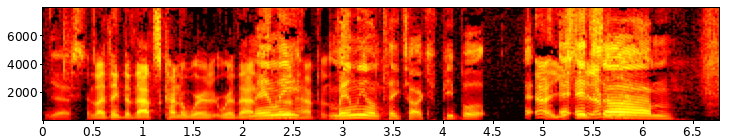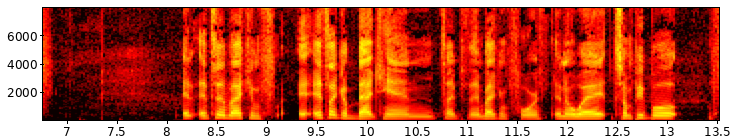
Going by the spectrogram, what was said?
Yes. and i think that that's kind of where where that mainly, where that happens. mainly on TikTok, people. yeah you see it it's everywhere. um. It, it's a back and f- it's like a backhand type thing, back and forth in a way. Some people, f-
